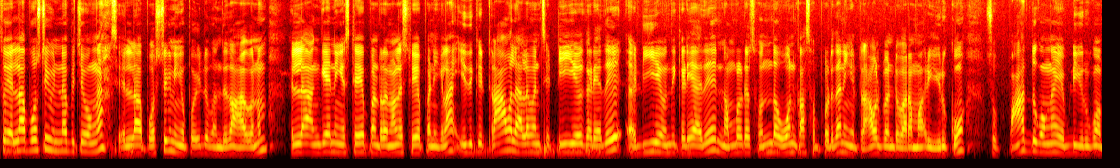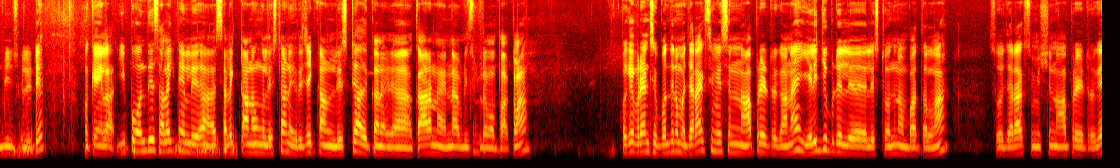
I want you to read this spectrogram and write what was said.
ஸோ எல்லா போஸ்ட்டுக்கும் விண்ணப்பிச்சவங்க எல்லா போஸ்ட்டுக்கும் நீங்கள் போயிட்டு வந்து தான் ஆகணும். இல்லை அங்கேயே நீங்கள் ஸ்டே பண்ணுறதுனால ஸ்டே பண்ணிக்கலாம். இதுக்கு ட்ராவல் அலவன்ஸ் டிஏ கிடையாது. டிஏ வந்து கிடையாது. நம்மளோட சொந்த ஓன் காசை போட்டு தான் நீங்கள் ட்ராவல் பண்ணிட்டு வர மாதிரி இருக்கும். ஸோ பார்த்துக்கோங்க எப்படி இருக்கும் அப்படின்னு சொல்லிட்டு. ஓகேங்களா இப்போ வந்து செலக்ட் செலக்ட் ஆனவங்க லிஸ்ட்டு அண்ட் ரிஜெக்ட் ஆன லிஸ்ட்டு அதுக்கான காரணம் என்ன அப்படின்னு சொல்லிட்டு நம்ம பார்க்கலாம். ஓகே ஃப்ரெண்ட்ஸ் இப்போ வந்து நம்ம ஜெராக்ஸ் மிஷின் ஆப்ரேட்டருக்கான எலிஜிபிலிட்டி லிஸ்ட் வந்து நம்ம பார்த்துடலாம். ஸோ ஜெராக்ஸ் மிஷின் ஆப்ரேட்டருக்கு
